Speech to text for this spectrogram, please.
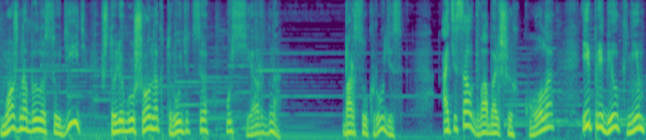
можно было судить, что лягушонок трудится усердно. Барсук Рудис отесал два больших кола и прибил к ним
